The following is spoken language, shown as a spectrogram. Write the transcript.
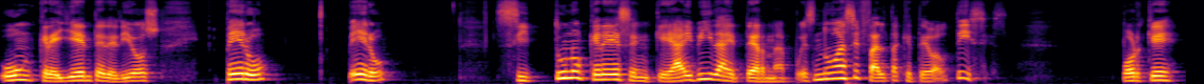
un creyente de Dios. Pero, pero, si tú no crees en que hay vida eterna, pues no hace falta que te bautices. ¿Por qué?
